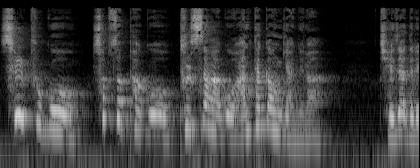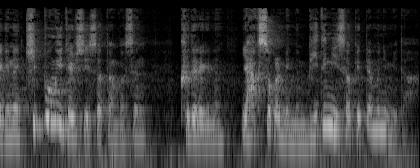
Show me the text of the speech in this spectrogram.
슬프고 섭섭하고 불쌍하고 안타까운 게 아니라 제자들에게는 기쁨이 될 수 있었던 것은 그들에게는 약속을 믿는 믿음이 있었기 때문입니다.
